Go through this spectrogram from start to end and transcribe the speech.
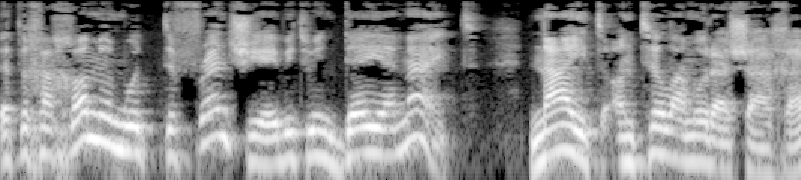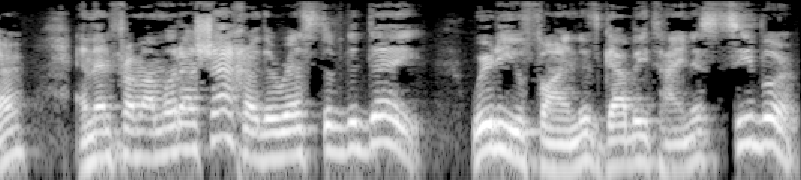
that the chachamim would differentiate between day and night. Night until Amur Shachar, and then from Amur Shachar the rest of the day. Where do you find this? Gabe Tainus Tzibur.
